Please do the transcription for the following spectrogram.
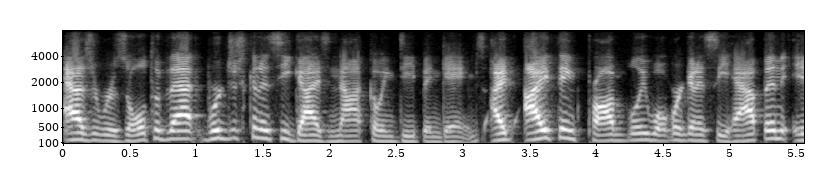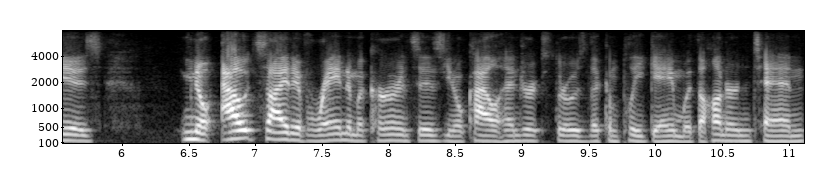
as a result of that, we're just going to see guys not going deep in games. I, I think probably what we're going to see happen is you know, outside of random occurrences, you know, Kyle Hendricks throws the complete game with 110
